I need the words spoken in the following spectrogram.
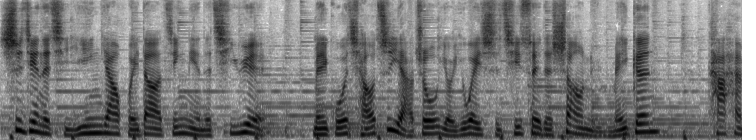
事件的起因要回到今年的七月，美国乔治亚州有一位十七岁的少女梅根，她和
